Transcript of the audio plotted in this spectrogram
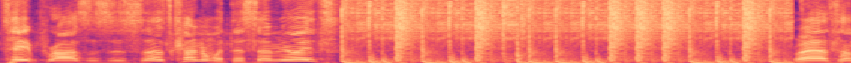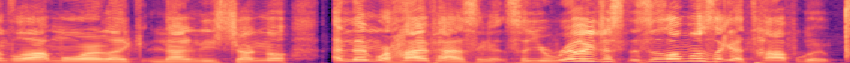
tape processes. So that's kind of what this emulates. Right, that sounds a lot more like 90s jungle. And then we're high passing it. So you're really just, this is almost like a top loop.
